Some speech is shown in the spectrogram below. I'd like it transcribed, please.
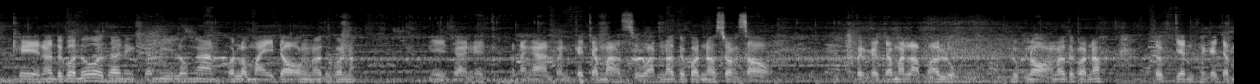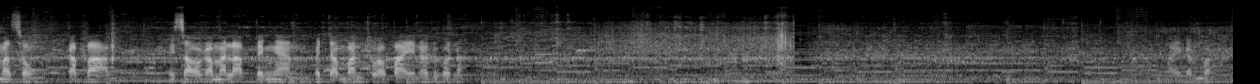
โอเคนะทุกคนโอ้เธอนี่ก็มีโรงงานผลไม้ดองเนาะทุกคนเนาะนี่เธอเนี่ยพนักงานมันก็จะมาสวนเนาะทุกคนเนาะสองสองเพิ่นก็จะมารับเอาลูก ลูกน้องเนาะทุกคนเนาะตกเย็นเพิ่นก็จะมาส่งกลับบ้านไปเสาร์ก็มารับเป็นงานประจำวันทั่วไปเนาะทุกคนเนาะไปกันบ่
